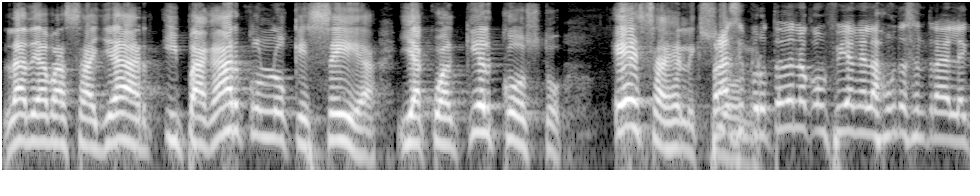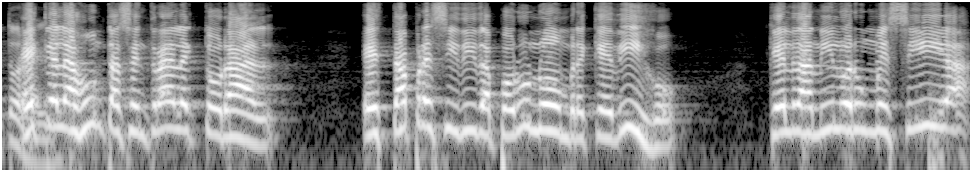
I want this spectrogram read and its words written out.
la de avasallar y pagar con lo que sea y a cualquier costo esas elecciones. Francis, pero ustedes no confían en la Junta Central Electoral. Es que la Junta Central Electoral está presidida por un hombre que dijo que el Danilo era un mesías,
